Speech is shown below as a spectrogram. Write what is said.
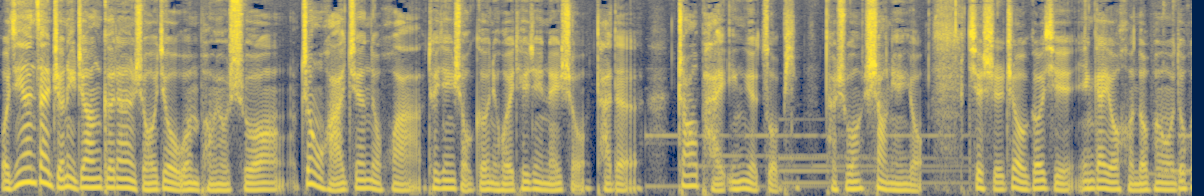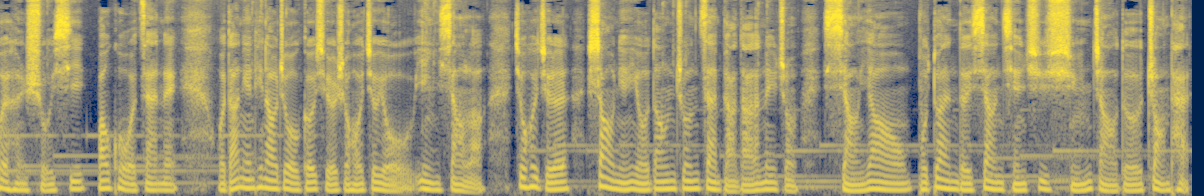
我今天在整理这张歌单的时候，就有问朋友说，郑华娟的话，推荐一首歌，你会推荐哪首她的招牌音乐作品？他说《少年游》，确实这首歌曲应该有很多朋友都会很熟悉，包括我在内。我当年听到这首歌曲的时候就有印象了，就会觉得《少年游》当中在表达的那种想要不断的向前去寻找的状态，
